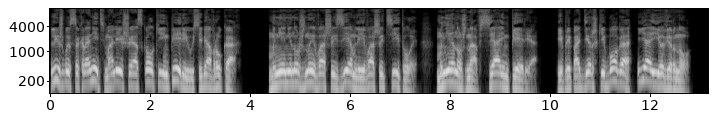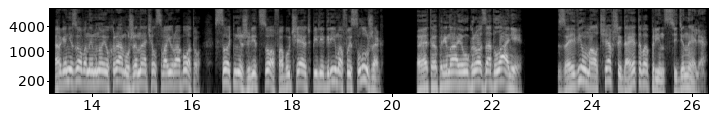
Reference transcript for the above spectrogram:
лишь бы сохранить малейшие осколки империи у себя в руках. Мне не нужны ваши земли и ваши титулы, мне нужна вся империя. И при поддержке Бога я ее верну. Организованный мною храм уже начал свою работу, сотни жрецов обучают пилигримов и служек. «Это прямая угроза Длани!» Заявил молчавший до этого принц Сидинеля.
